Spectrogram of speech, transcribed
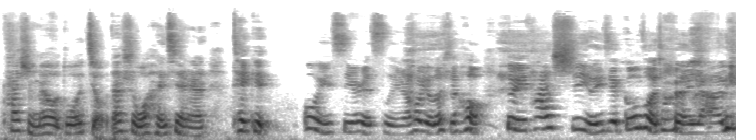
开始没有多久，但是我很显然 take it 过于 seriously，然后有的时候对于他施以了一些工作上面的压力，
